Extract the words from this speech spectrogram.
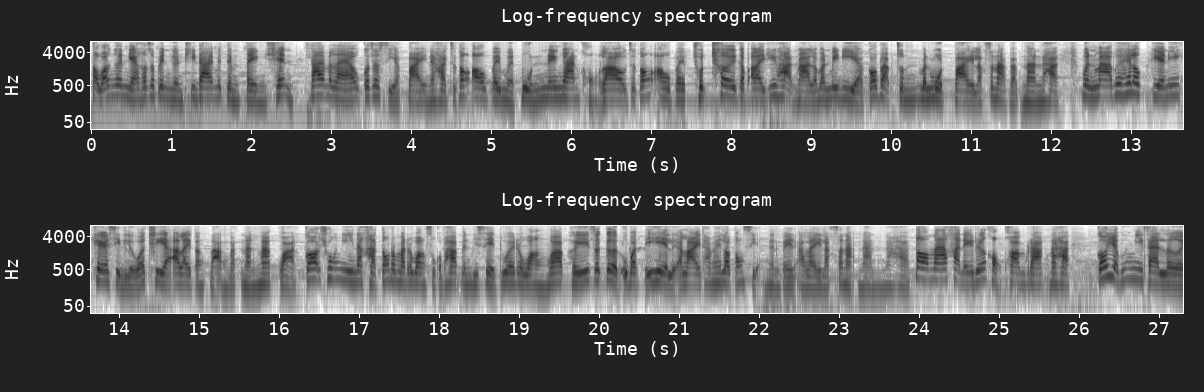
แต่ว่าเงินเนี้ยเขาจะเป็นเงินที่ได้ไม่เต็มเต็ง เช่น ได้มาแล้วก็จะเสียไปนะคะ จะต้องเอาไปเหมือนหมุนในงานของเรา จะต้องเอาไปชดเชยกับอะไรที่ผ่านมาแล้วมันไม่ดีก็แบบจนมันหมดไปลักษณะแบบนั้นนะคะ เหมือนมาเพื่อให้เราเคลียร์นี่เคลียร์สินหรือว่าเคลียร์อะไรต่างๆ แบบนั้นมากกว่า ก็ช่วงนี้นะคะ ต้องระมัดระวังสุขภาพเป็นพิเศษด้วยระวังว่าเฮ้ยจะเกิดอุบัติเหตุหรืออะไรทำให้เราต้องเสียเงินไปอะไรลักษณะนั้นนะคะ ต่อมาค่ะในเรื่องของความรักนะคะ ก็อย่าเพิ่งมีแฟนเลย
